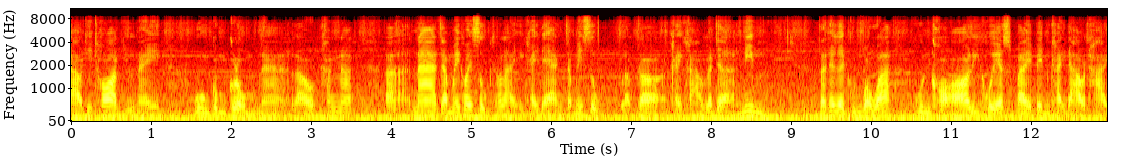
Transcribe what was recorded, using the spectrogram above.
ดาวที่ทอดอยู่ในวงกลมๆนะฮะ แล้วข้างหน้าหน้าจะไม่ค่อยสุกเท่าไหร่ ไข่แดงจะไม่สุก แล้วก็ไข่ขาวก็จะนิ่ม แต่ถ้าเกิดคุณบอกว่าคุณขอ request ไปเป็นไข่ดาวไทย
